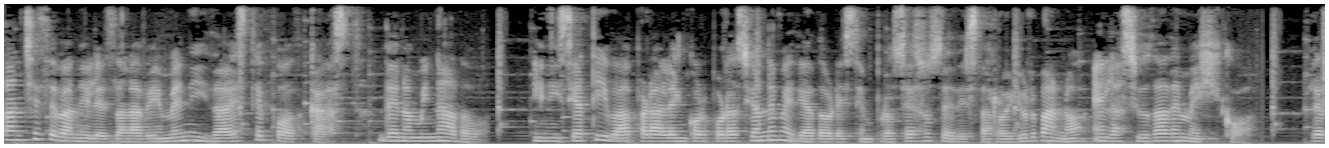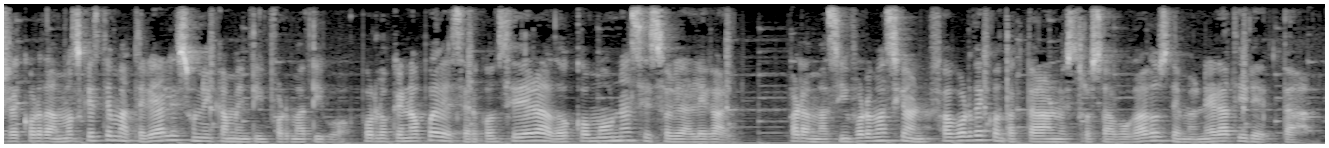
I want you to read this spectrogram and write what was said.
Sánchez de Bani les da la bienvenida a este podcast denominado Iniciativa para la Incorporación de Mediadores en Procesos de Desarrollo Urbano en la Ciudad de México. Les recordamos que este material es únicamente informativo, por lo que no puede ser considerado como una asesoría legal. Para más información, favor de contactar a nuestros abogados de manera directa.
